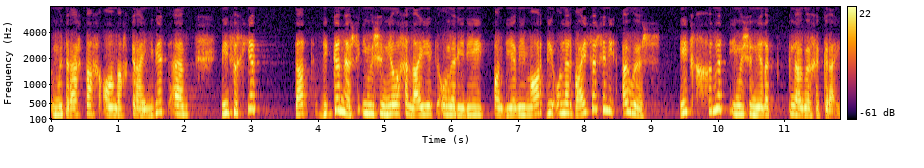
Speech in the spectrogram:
moet regtig aandag kry. Jy weet, ehm um, mense vergeet dat die kinders emosioneel gelei het onder hierdie pandemie, maar die onderwysers en die ouers het groot emosionele knoue gekry.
